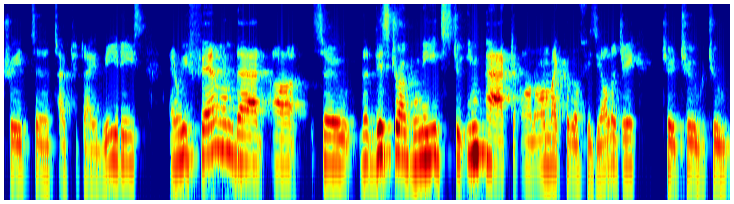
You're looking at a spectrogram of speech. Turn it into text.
treat uh, type 2 diabetes. And we found that uh, so that this drug needs to impact on, on microbial physiology to, to, to,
